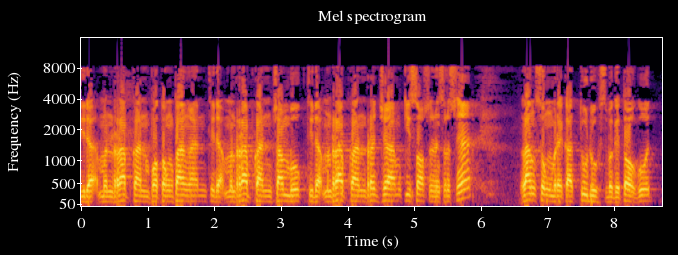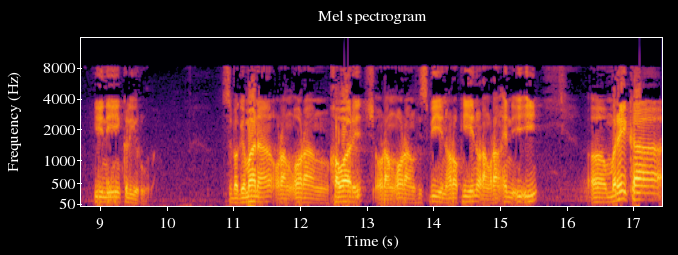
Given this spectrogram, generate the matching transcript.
tidak menerapkan potong tangan, tidak menerapkan cambuk, tidak menerapkan rejam, kisos, dan seterusnya, langsung mereka tuduh sebagai togut, ini keliru. Sebagaimana orang-orang khawarij, orang-orang hisbin, harokin, orang-orang NII, uh, mereka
